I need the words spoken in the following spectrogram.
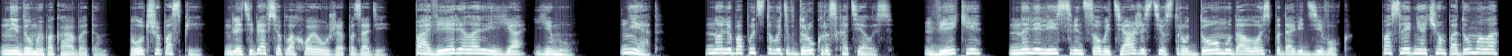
Не думай пока об этом. Лучше поспи. Для тебя все плохое уже позади. Поверила ли я ему? Нет. Но любопытствовать вдруг расхотелось. Веки налились свинцовой тяжестью, с трудом удалось подавить зевок. Последнее, о чем подумала,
